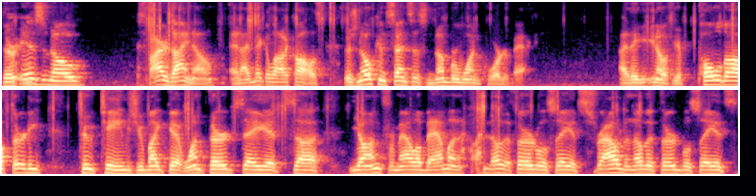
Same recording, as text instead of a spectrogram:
there is Mhm. no, as far as I know, and I make a lot of calls, there's no consensus number one quarterback. I think, you know, if you polled all 32 teams, you might get one third say it's uh, Young from Alabama, another third will say it's Stroud, another third will say it's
